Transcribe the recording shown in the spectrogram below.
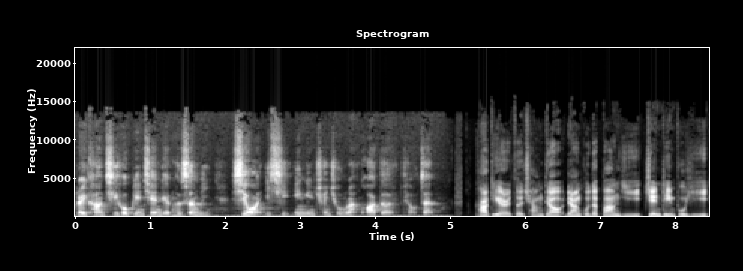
对抗气候变迁联合声明，希望一起应应全球暖化的挑战。卡蒂尔则强调，两国的邦谊坚定不移，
